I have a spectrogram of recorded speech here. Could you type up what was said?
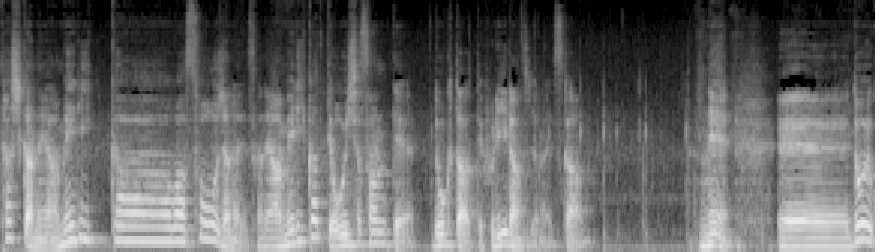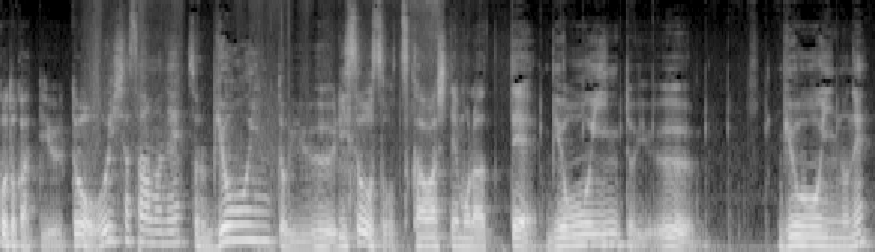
確かね、アメリカはそうじゃないですかね。アメリカってお医者さんって、ドクターってフリーランスじゃないですか。ねえー、どういうことかっていうと、お医者さんはね、その病院というリソースを使わせてもらって、病院という病院のね、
